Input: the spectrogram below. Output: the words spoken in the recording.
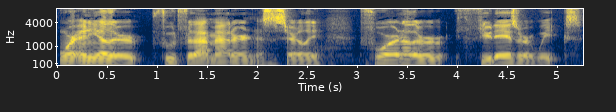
or any other food for that matter necessarily for another few days or weeks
